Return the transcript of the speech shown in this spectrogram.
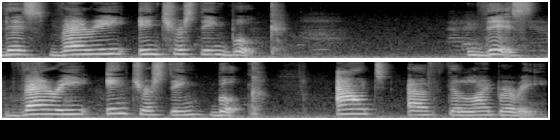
this very interesting book. This very interesting book out of the library.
